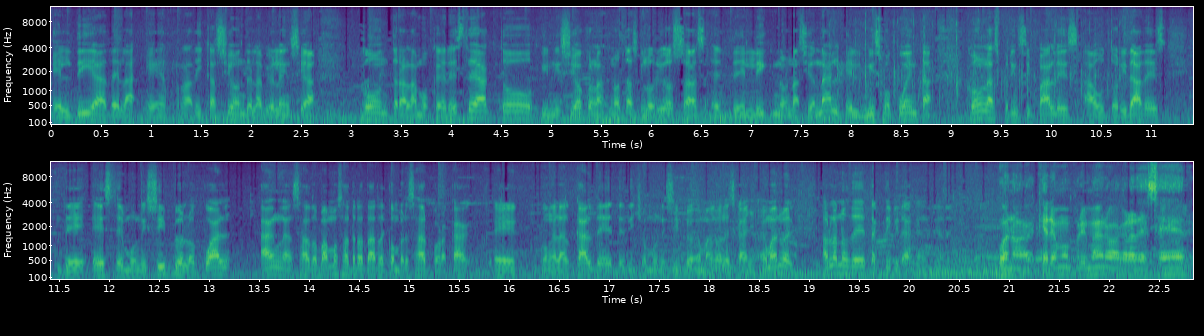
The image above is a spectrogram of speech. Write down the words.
el Día de la Erradicación de la Violencia contra la mujer. Este acto inició con las notas gloriosas del himno nacional. El mismo cuenta con las principales autoridades de este municipio, lo cual han lanzado. Vamos a tratar de conversar por acá eh, con el alcalde de dicho municipio, Emanuel Escaño. Emanuel, háblanos de esta actividad hoy. Bueno, queremos primero agradecer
